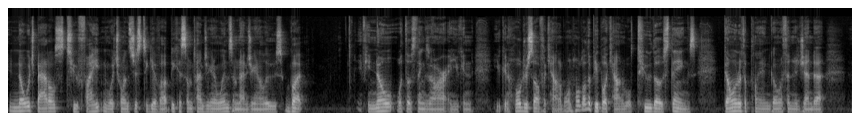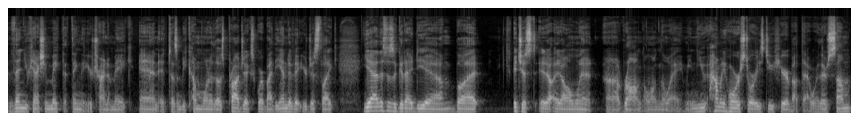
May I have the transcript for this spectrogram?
know which battles to fight and which ones just to give up because sometimes you're going to win sometimes you're going to lose. But if you know what those things are and you can you can hold yourself accountable and hold other people accountable to those things going with a plan going with an agenda then you can actually make the thing that you're trying to make. And it doesn't become one of those projects where by the end of it you're just like yeah this is a good idea but it just it, it all went uh, wrong along the way i mean you how many horror stories do you hear about that where there's some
